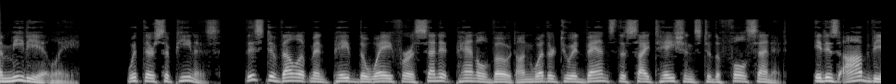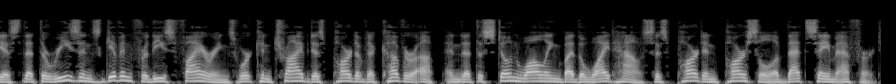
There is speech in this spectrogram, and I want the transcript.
immediately with their subpoenas. This development paved the way for a Senate panel vote on whether to advance the citations to the full Senate. It is obvious that the reasons given for these firings were contrived as part of a cover-up and that the stonewalling by the White House is part and parcel of that same effort."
